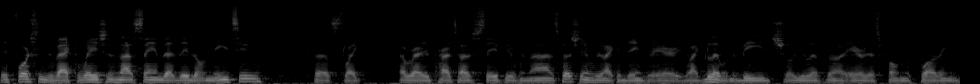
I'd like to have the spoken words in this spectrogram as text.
they force these evacuations. Not saying that they don't need to, because like I already prioritize safety over not, especially if you're like a danger area, like you live on the beach or you live in an area that's prone to flooding,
